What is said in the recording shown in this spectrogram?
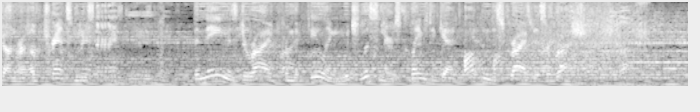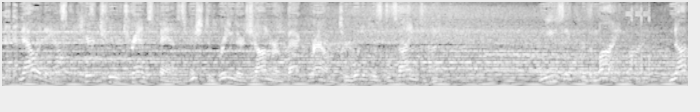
Subgenre of trance music. The name is derived from the feeling which listeners claim to get, often described as a rush. Nowadays, pure true trance fans wish to bring their genre back round to what it was designed to be. Music for the mind, not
